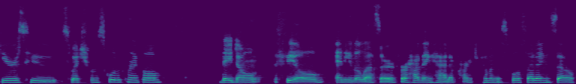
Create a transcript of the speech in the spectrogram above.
peers who switch from school to clinical, they don't feel any the lesser for having had a practicum in a school setting. So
